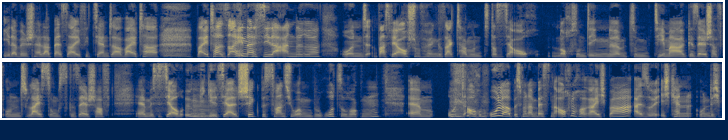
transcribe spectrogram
jeder will schneller, besser, effizienter, weiter, weiter sein als jeder andere und was wir auch schon vorhin gesagt haben und das ist ja auch noch so ein Ding ne, zum Thema Gesellschaft und Leistungsgesellschaft. Ähm, es ist ja auch irgendwie mhm. gilt es ja als schick, bis 20 Uhr im Büro zu hocken. Ähm, und auch im Urlaub ist man am besten auch noch erreichbar. Also ich kenne und ich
